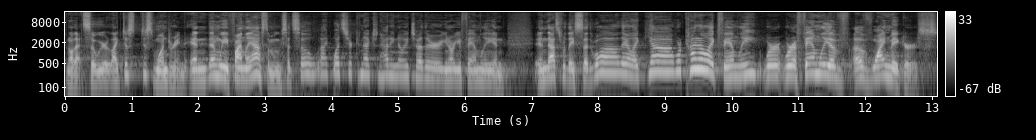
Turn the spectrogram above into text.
and all that. So we were like just just wondering. And then we finally asked them, and we said, "So, like, what's your connection? How do you know each other? You know, are you family?" And and that's where they said, "Well, they're like, yeah, we're kind of like family. We're we're a family of of winemakers.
